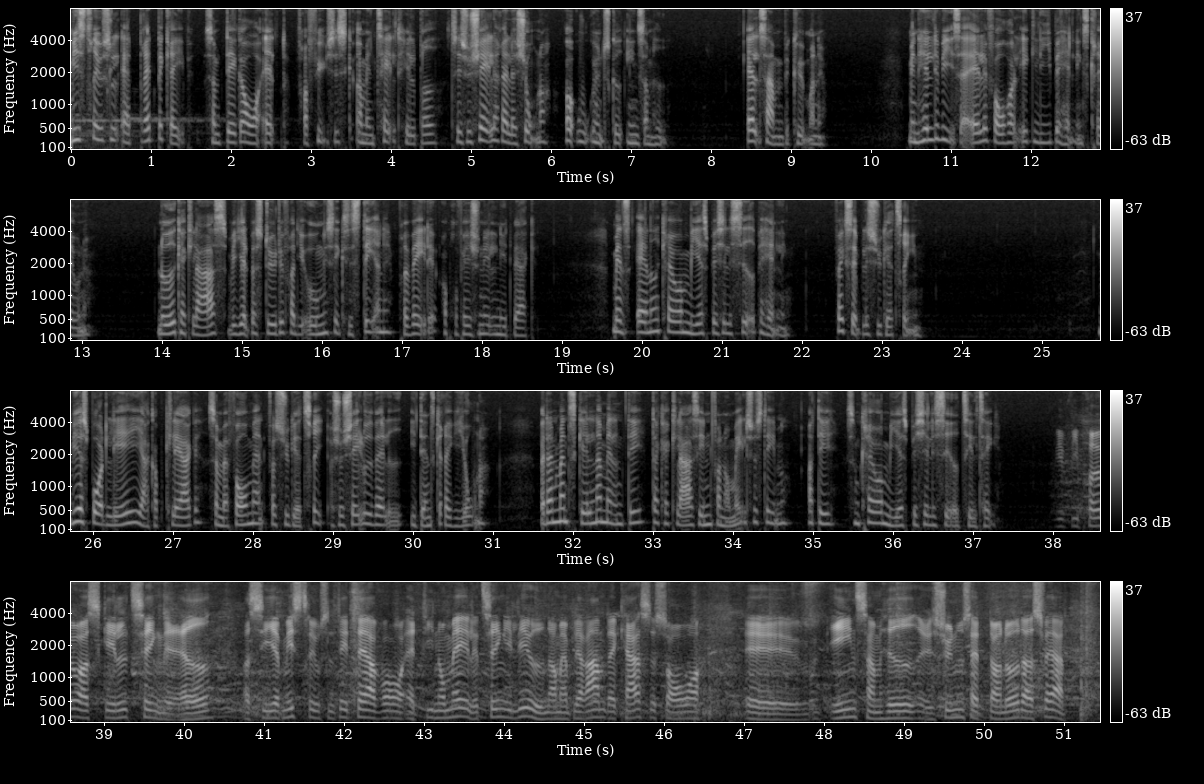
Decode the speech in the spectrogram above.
Mistrivsel er et bredt begreb, som dækker over alt fra fysisk og mentalt helbred til sociale relationer og uønsket ensomhed. Alt sammen bekymrende. Men heldigvis er alle forhold ikke lige behandlingskrævende. Noget kan klares ved hjælp af støtte fra de unges eksisterende, private og professionelle netværk. Mens andet kræver mere specialiseret behandling, f.eks. i psykiatrien. Vi har spurgt læge Jakob Klærke, som er formand for Psykiatri- og Socialudvalget i Danske Regioner, hvordan man skældner mellem det, der kan klares inden for normalsystemet, og det, som kræver mere specialiseret tiltag. Vi, vi prøver at skille tingene ad og sige, at mistrivsel det er der, hvor at de normale ting i livet, når man bliver ramt af kærestesover, øh, ensomhed, øh, synes, at der er noget, der er svært,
